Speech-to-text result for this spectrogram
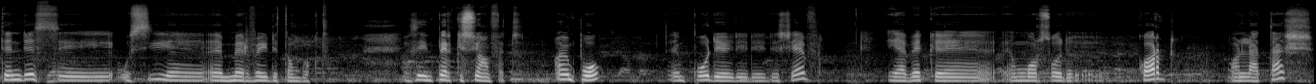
Tende, c'est aussi un, merveille de Tombouctou. C'est une percussion en fait. Un pot, un pot de, chèvre, et avec un, un, morceau de corde, on l'attache,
